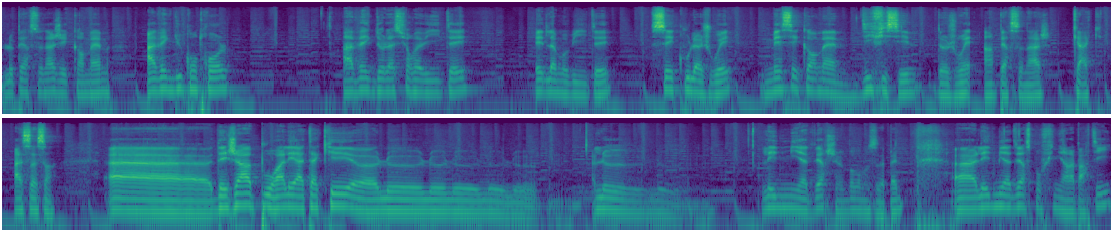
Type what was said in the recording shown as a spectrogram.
le personnage est quand même avec du contrôle, avec de la survivabilité et de la mobilité c'est cool à jouer, mais c'est quand même difficile de jouer un personnage cac assassin. Euh, déjà pour aller attaquer euh, le, le, le, l'ennemi adverse, je sais même pas comment ça s'appelle, euh, l'ennemi adverse pour finir la partie,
